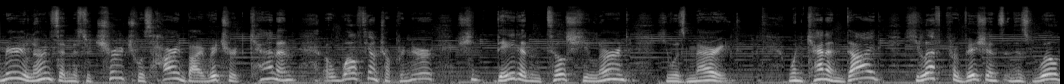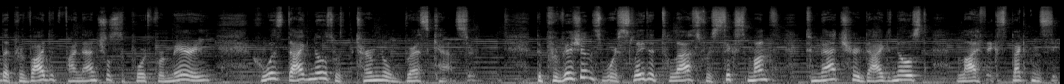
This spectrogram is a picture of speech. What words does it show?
Mary learns that Mr. Church was hired by Richard Cannon, a wealthy entrepreneur she dated until she learned he was married. When Cannon died, he left provisions in his will that provided financial support for Mary, who was diagnosed with terminal breast cancer. The provisions were slated to last for six months to match her diagnosed life expectancy.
